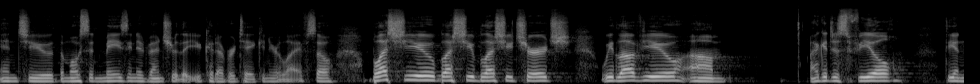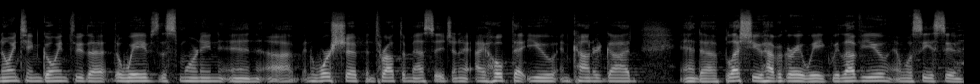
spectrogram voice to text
into the most amazing adventure that you could ever take in your life. So bless you, bless you, bless you, church. We love you. Um, I could just feel the anointing going through the, the waves this morning and, uh, and worship and throughout the message. And I, I hope that you encountered God. And uh, bless you. Have a great week. We love you, and we'll see you soon.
